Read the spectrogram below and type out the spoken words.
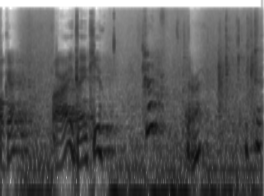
Okay. All right. Thank you. Good. All right. Okay.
